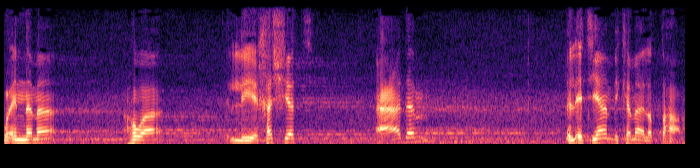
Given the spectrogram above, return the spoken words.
وإنما هو لخشية عدم الإتيان بكمال الطهارة.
